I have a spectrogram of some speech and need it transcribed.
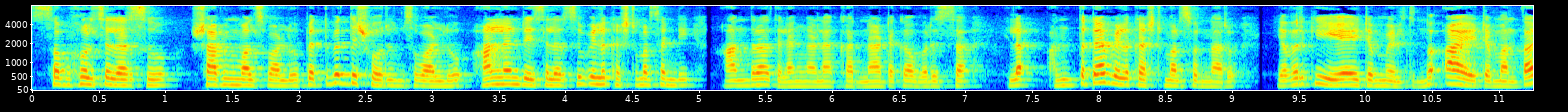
సబ్ హోల్సేలర్స్ షాపింగ్ మాల్స్ వాళ్ళు పెద్ద పెద్ద షోరూమ్స్ వాళ్ళు ఆన్లైన్ రీసెలర్స్ వీళ్ళ కస్టమర్స్ అండి. ఆంధ్ర తెలంగాణ కర్ణాటక ఒరిస్సా ఇలా అంతటా వీళ్ళ కస్టమర్స్ ఉన్నారు. ఎవరికి ఏ ఐటెం వెళ్తుందో ఆ ఐటెం అంతా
